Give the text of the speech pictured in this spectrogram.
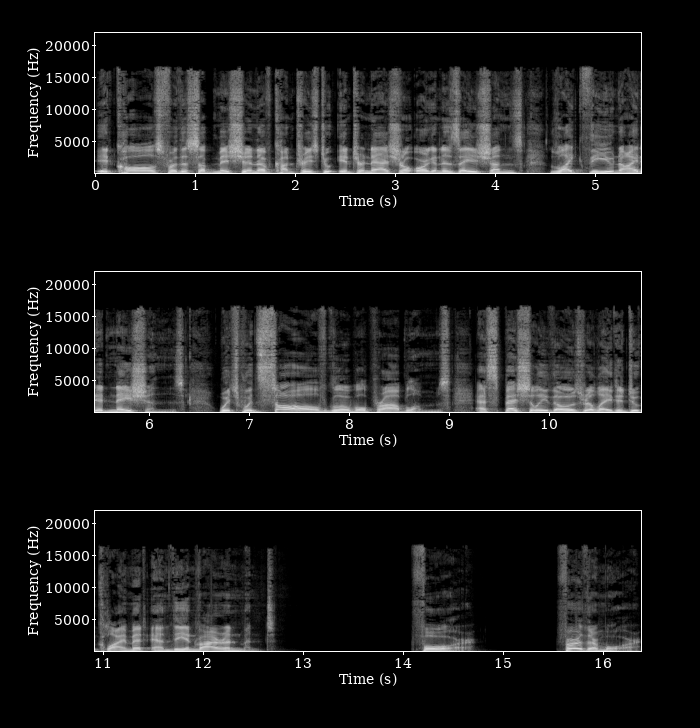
It calls for the submission of countries to international organizations like the United Nations, which would solve global problems, especially those related to climate and the environment. 4. Furthermore,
